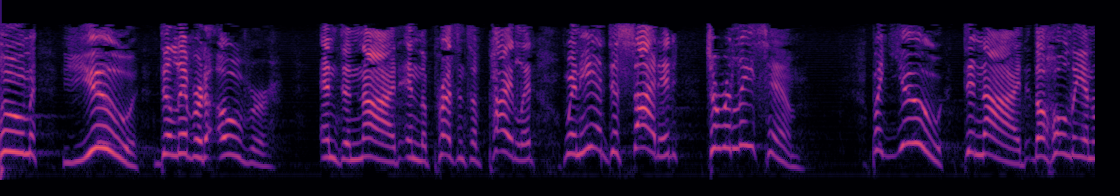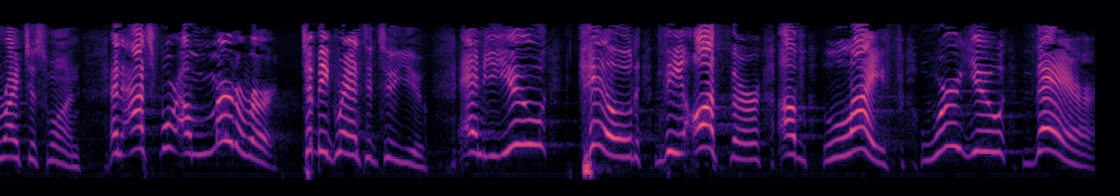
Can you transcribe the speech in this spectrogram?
whom you delivered over and denied in the presence of Pilate when he had decided to release him. But you denied the holy and righteous one and asked for a murderer to be granted to you. And you killed the author of life. Were you there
